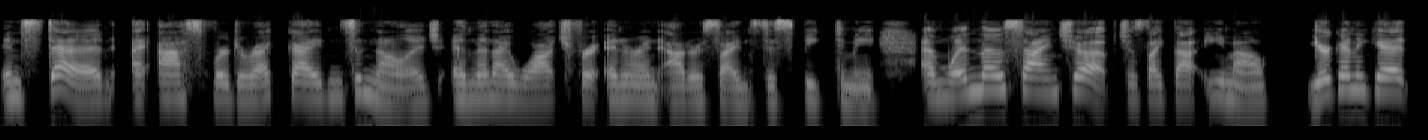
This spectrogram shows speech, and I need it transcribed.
Instead, I ask for direct guidance and knowledge, and then I watch for inner and outer signs to speak to me. And when those signs show up, just like that email, you're going to get,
